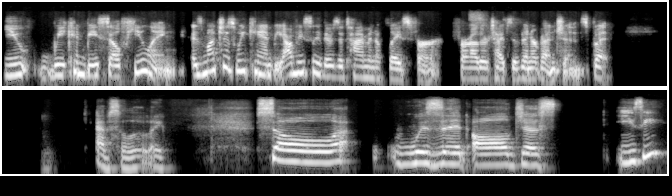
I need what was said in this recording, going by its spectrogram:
you we can be self-healing as much as we can be. Obviously there's a time and a place for for other types of interventions, but Absolutely. So, was it all just easy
